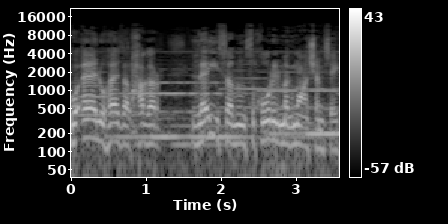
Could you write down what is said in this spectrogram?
وقالوا هذا الحجر ليس من صخور المجموعة الشمسية.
